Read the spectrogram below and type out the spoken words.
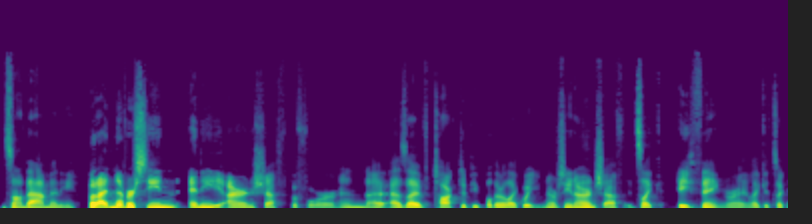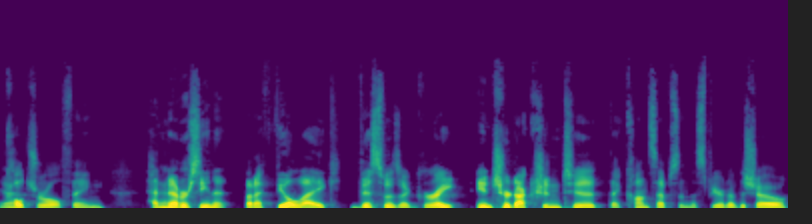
It's not that many, but I'd never seen any Iron Chef before. And I, as I've talked to people, they're like, "Wait, you've never seen Iron Chef? It's like a thing, right? Like it's a Yeah. cultural thing." Had Yeah. never seen it, but I feel like this was a great introduction to the concepts and the spirit of the show.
